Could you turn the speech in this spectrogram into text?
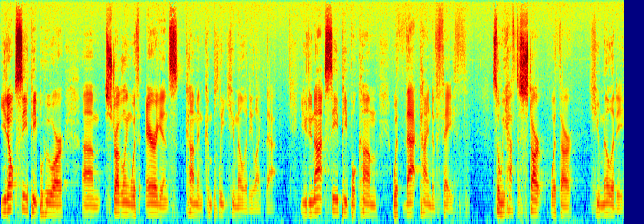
You don't see people who are um, struggling with arrogance come in complete humility like that. You do not see people come with that kind of faith. So we have to start with our humility.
